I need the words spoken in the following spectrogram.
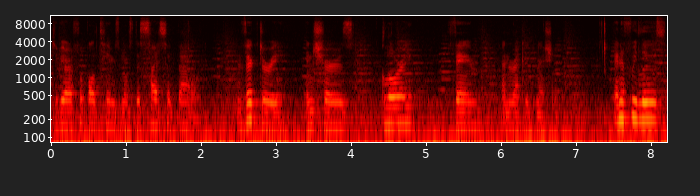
to be our football team's most decisive battle. Victory ensures glory, fame, and recognition. And if we lose,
